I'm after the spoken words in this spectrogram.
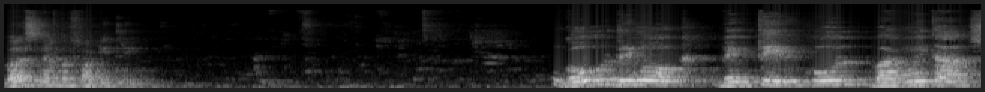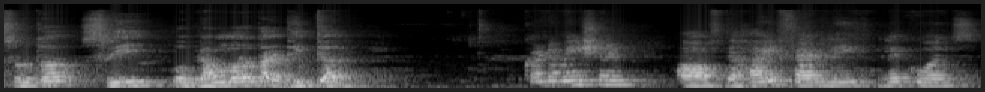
Verse number 43. গৌর বিমুখ ব্যক্তির কুল বাগ্মিতা শ্রুত শ্রী ও ব্রাহ্মণতায় ধিক্কার Condemnation of the high family, eloquence,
